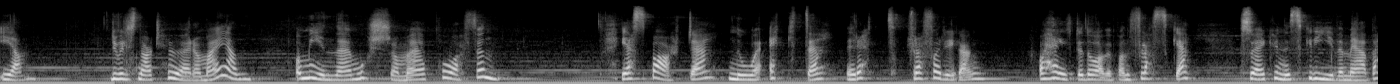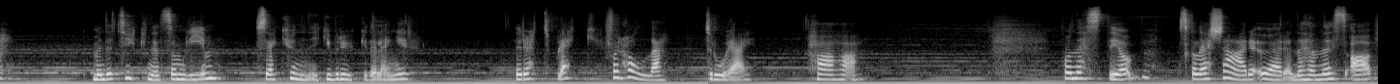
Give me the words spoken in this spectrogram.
igjen. Du vil snart høre om meg igjen og mine morsomme påfunn. Jeg sparte noe ekte rødt fra forrige gang og helte det over på en flaske så jeg kunne skrive med det. Men det tyknet som lim, så jeg kunne ikke bruke det lenger. Rødt blekk får holde, tror jeg. Ha-ha. På neste jobb skal jeg skjære ørene hennes av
